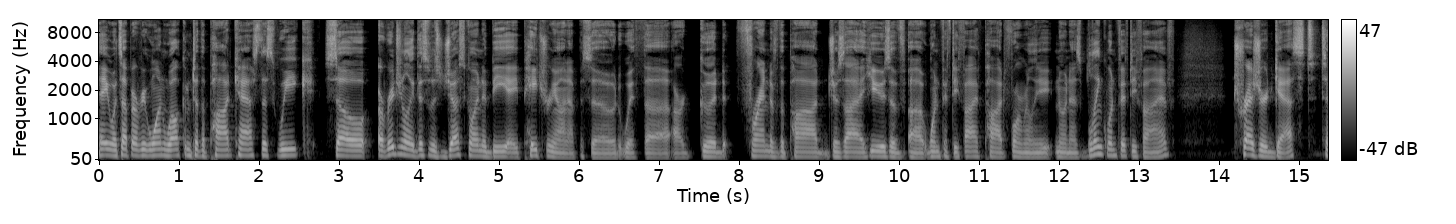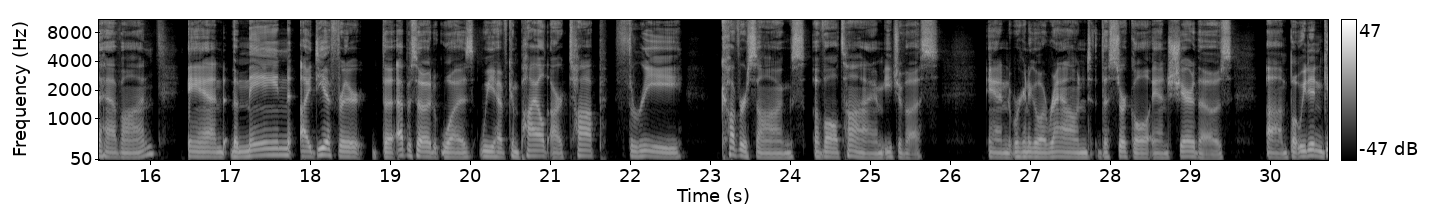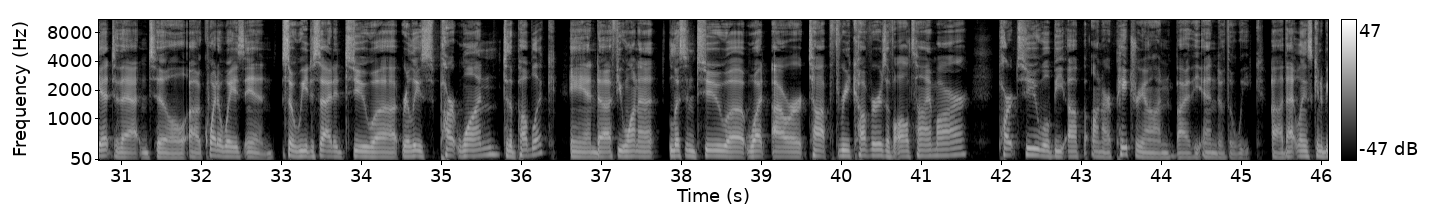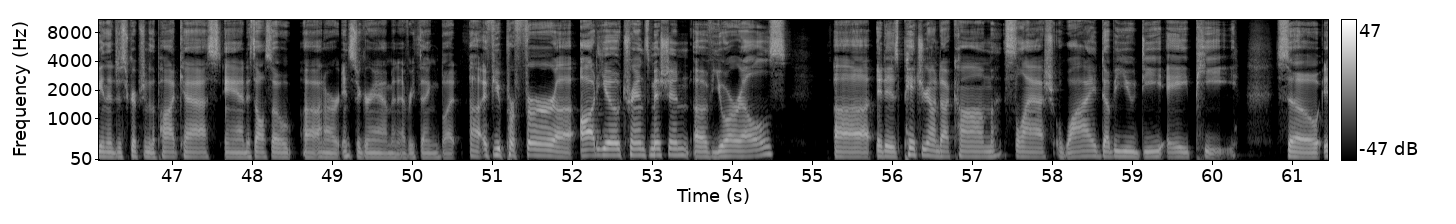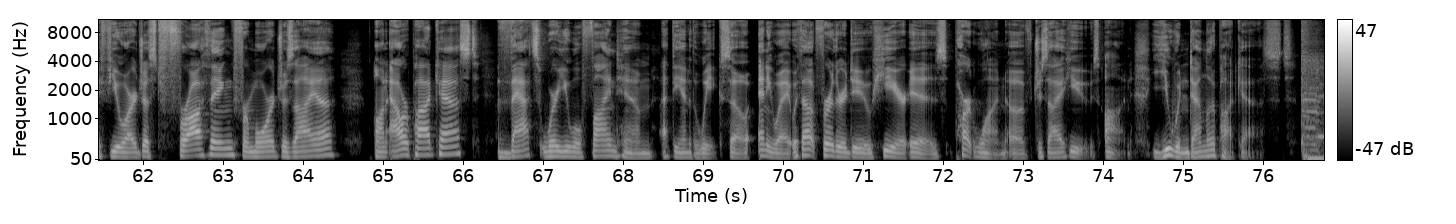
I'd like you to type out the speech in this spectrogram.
Hey, what's up, everyone? Welcome to the podcast this week. So, originally, this was just going to be a Patreon episode with uh, our good friend of the pod, Josiah Hughes of uh, 155 Pod, formerly known as Blink 155, treasured guest to have on. And the main idea for the episode was we have compiled our top three cover songs of all time, each of us. And we're going to go around the circle and share those. Um, but we didn't get to that until uh, quite a ways in. So we decided to uh, release part one to the public. And uh, if you want to listen to uh, what our top three covers of all time are, part two will be up on our Patreon by the end of the week. Uh, that link's going to be in the description of the podcast, and it's also uh, on our Instagram and everything. But if you prefer audio transmission of URLs, uh, it is patreon.com slash YWDAP. So if you are just frothing for more Josiah on our podcast, that's where you will find him at the end of the week. So, anyway, without further ado, here is part one of Josiah Hughes on You Wouldn't Download a Podcast.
